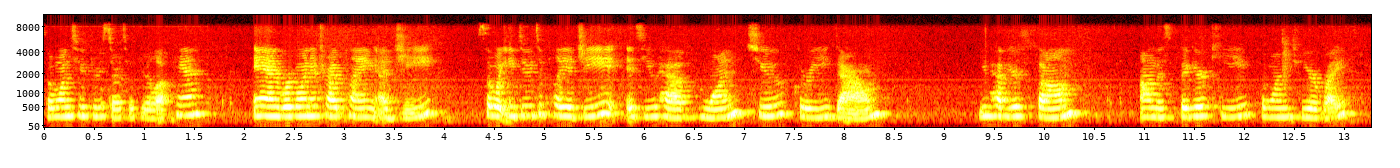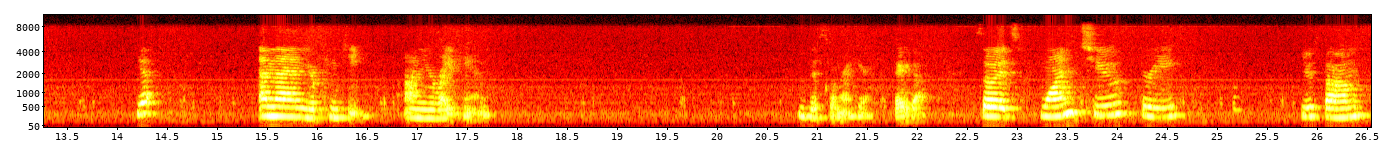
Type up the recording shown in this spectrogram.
So one, two, three starts with your left hand. And we're going to try playing a G. So what you do to play a G is you have one, two, three down. You have your thumb on this bigger key, the one to your right. Yep. And then your pinky on your right hand. This one right here. There you go. So it's one, two, three, your thumb,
